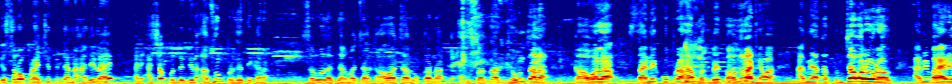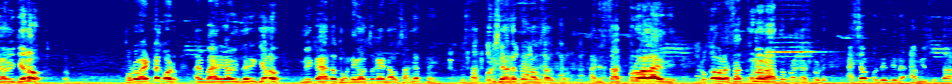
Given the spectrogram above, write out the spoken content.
ते सर्व प्रायश्चित्त त्यांना आलेलं आहे. आणि अशा पद्धतीने अजून प्रगती करा. सर्व धर्माच्या गावाच्या लोकांना विश्वासात घेऊन चला. गावाला स्थानिक उपरा हा मतभेद बाजूला ठेवा. आम्ही आता तुमच्याबरोबर आहोत. आम्ही बाहेरगावी गेलो. थोडं वाईट नको आम्ही बाहेरगावी जरी गेलो मी काय आता धोंडेगावचं काही नाव सांगत नाही. मी सातपूर शहराचं नाव सांगतो. आणि सातपूरवाला आहे मी. लोक मला सातपूरला राहतो प्रकाश लोटे अशा पद्धतीने आम्ही सुद्धा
